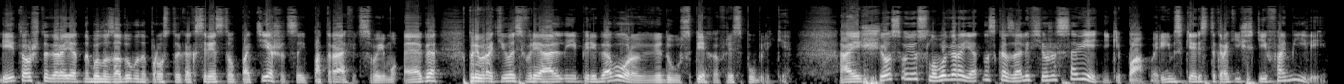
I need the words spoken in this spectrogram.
и то, что, вероятно, было задумано просто как средство потешиться и потрафить своему эго, превратилось в реальные переговоры ввиду успехов республики. А еще свое слово, вероятно, сказали все же советники папы, римские аристократические фамилии.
